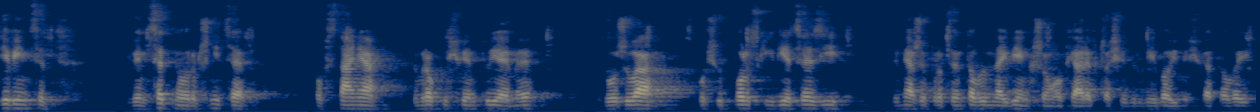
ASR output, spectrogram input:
900, 900. rocznicę powstania w tym roku świętujemy, złożyła spośród polskich diecezji w wymiarze procentowym największą ofiarę w czasie II wojny światowej.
